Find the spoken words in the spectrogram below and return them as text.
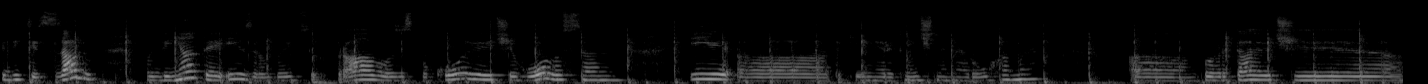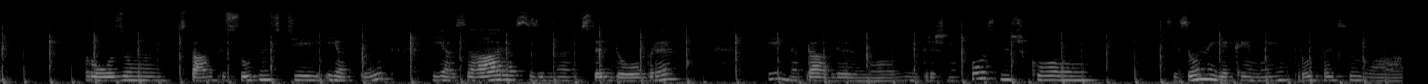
підійти ззаду, обійняти і зробити цю вправу, заспокоюючи голосом і е, такими ритмічними рухами, е, повертаючи розум, стан присутності. Я тут, я зараз, зі мною все добре. І направлюємо внутрішню посмішку в ці зони, які ми пропрацювали.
